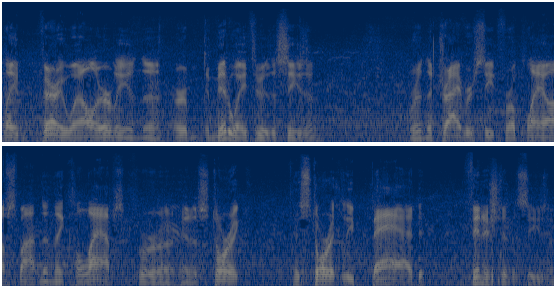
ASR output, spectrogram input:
Played very well early in the or midway through the season. Were in the driver's seat for a playoff spot, and then they collapsed for a- an historic, historically bad finish to the season.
